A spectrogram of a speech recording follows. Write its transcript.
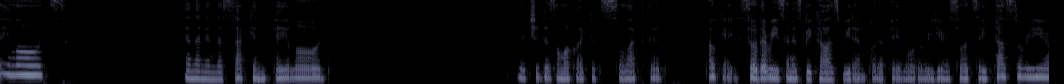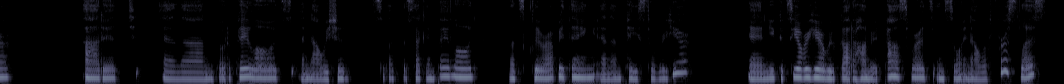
payloads. And then in the second payload, which it doesn't look like it's selected. Okay, so the reason is because we didn't put a payload over here. So let's say test over here, add it, and then go to payloads. And now we should select the second payload. Let's clear everything and then paste over here. And you can see over here, we've got 100 passwords. And so in our first list,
